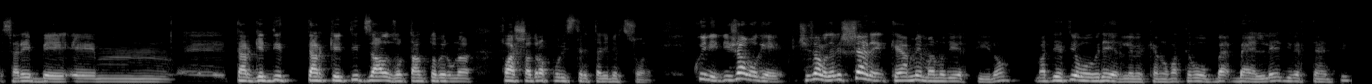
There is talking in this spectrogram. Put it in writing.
sarebbe ehm, eh, target, targetizzato soltanto per una fascia troppo ristretta di persone. Quindi diciamo che ci sono delle scene che a me mi hanno divertito, ma divertivo vederle perché hanno fatte be- belle, divertenti.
